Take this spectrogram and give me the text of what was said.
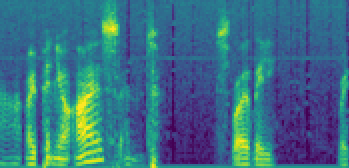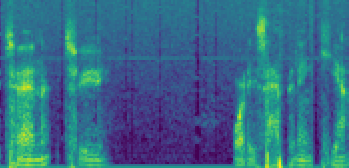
uh, open your eyes and slowly return to what is happening here.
